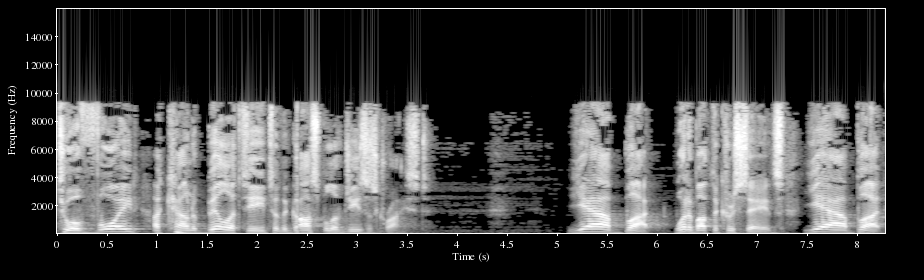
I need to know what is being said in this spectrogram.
to avoid accountability to the gospel of Jesus Christ. Yeah, but what about the Crusades? Yeah, but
